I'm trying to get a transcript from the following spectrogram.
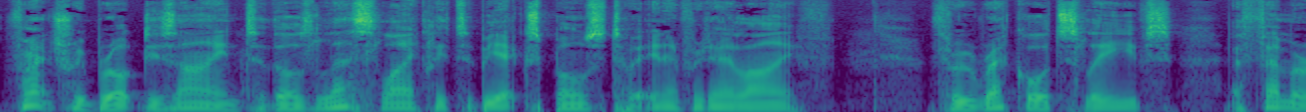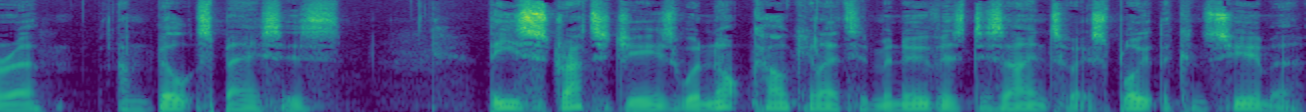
Factory brought design to those less likely to be exposed to it in everyday life through record sleeves, ephemera, and built spaces. These strategies were not calculated maneuvers designed to exploit the consumer.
